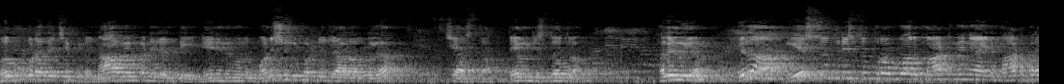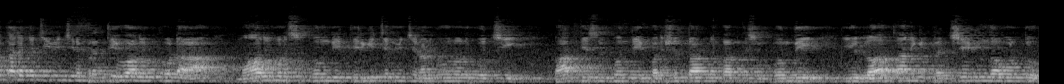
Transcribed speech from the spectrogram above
ప్రభు కూడా అదే చెప్పాడు నా వెంబడి రండి నేను మిమ్మల్ని మనుషులు పట్టు జాగ్రత్తగా చేస్తాను. దేవునికి స్తోత్రం. హల్లెలూయా. ఇలా యేసుక్రీస్తు ప్రభు వారు మాట విని ఆయన మాట ప్రకారంగా జీవించిన ప్రతి వారు కూడా మారు మనసు పొంది తిరిగి జన్మించిన అనుభవంలోకి వచ్చి బాప్తిసం పొంది పరిశుద్ధాత్మ బాప్తిసం పొంది ఈ లోకానికి ప్రత్యేకంగా ఉంటూ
